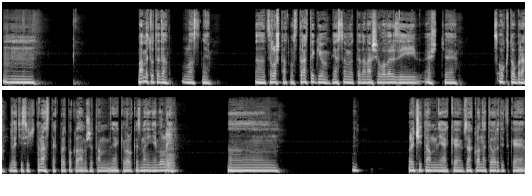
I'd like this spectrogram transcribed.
mm, máme tu teda vlastne e, celoštátnu stratégiu. Ja som ju teda našiel vo verzii ešte z oktobra 2014, tak predpokladám, že tam nejaké veľké zmeny neboli. Mm. Um, prečítam nejaké základné teoretické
